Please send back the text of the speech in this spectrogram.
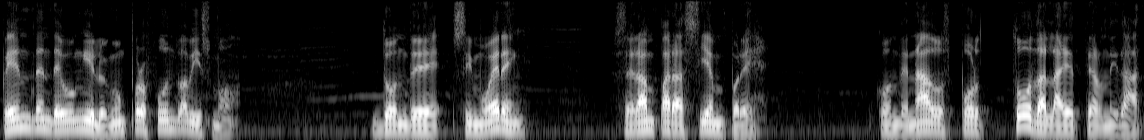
penden de un hilo en un profundo abismo donde si mueren serán para siempre condenados por toda la eternidad,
